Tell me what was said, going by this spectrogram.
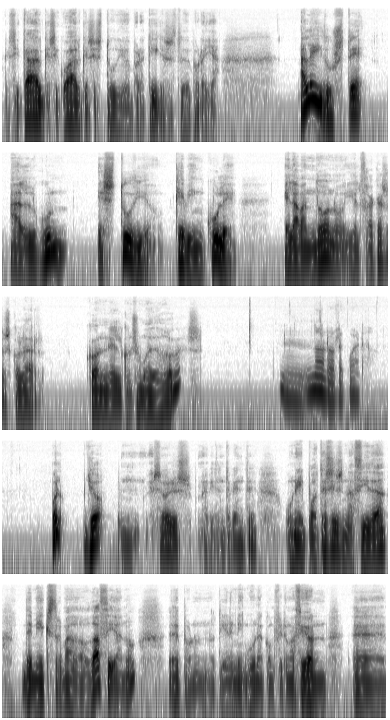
Que si tal, que si cual, que se estudie por aquí, que se estudie por allá. ¿Ha leído usted algún estudio que vincule el abandono y el fracaso escolar con el consumo de drogas? Mm, no lo recuerdo. Yo, eso es evidentemente una hipótesis nacida de mi extremada audacia, ¿no? Eh, no tiene ninguna confirmación eh,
